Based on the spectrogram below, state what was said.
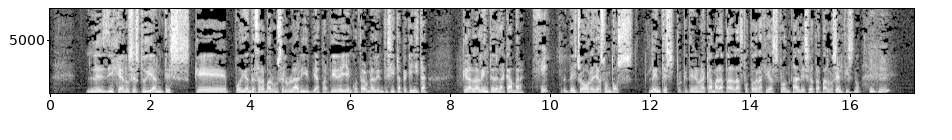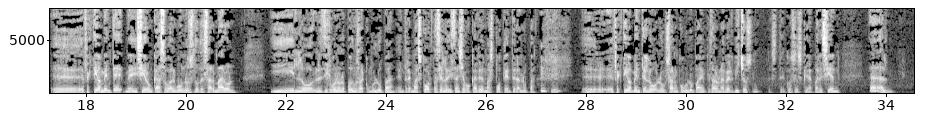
les dije a los estudiantes que podían desarmar un celular y a partir de ahí encontrar una lentecita pequeñita, que era la lente de la cámara. Sí. De hecho, ahora ya son dos lentes porque tienen una cámara para las fotografías frontales y otra para los selfies, ¿no? eh, efectivamente, me hicieron caso algunos, lo desarmaron y lo, les dije, bueno, lo pueden usar como lupa, entre más corta sea la distancia focal es más potente la lupa. Eh, efectivamente lo, usaron como lupa, empezaron a ver bichos, este, cosas que aparecían, eh,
